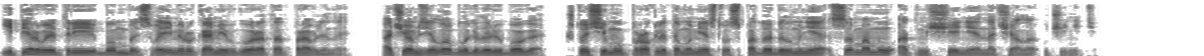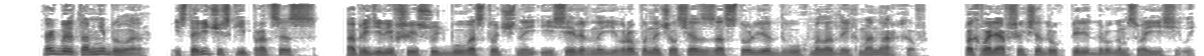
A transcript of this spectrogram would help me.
и первые три бомбы своими руками в город отправлены, о чем зело благодарю Бога, что сему проклятому месту сподобил мне самому отмщение начала учинить». Как бы там ни было, исторический процесс определивший судьбу Восточной и Северной Европы, начался с застолья двух молодых монархов, похвалявшихся друг перед другом своей силой.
